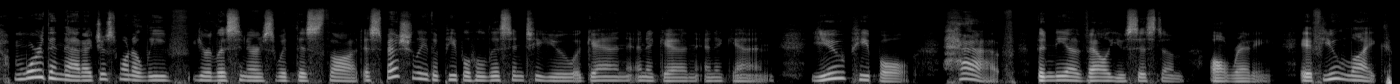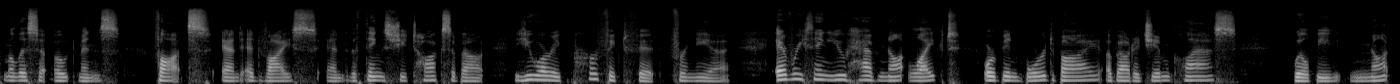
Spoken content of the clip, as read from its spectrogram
more than that, I just want to leave your listeners with this thought, especially the people who listen to you again and again and again. You people have the NIA value system already. If you like Melissa Oatman's thoughts and advice and the things she talks about, you are a perfect fit for Nia. Everything you have not liked or been bored by about a gym class will be not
